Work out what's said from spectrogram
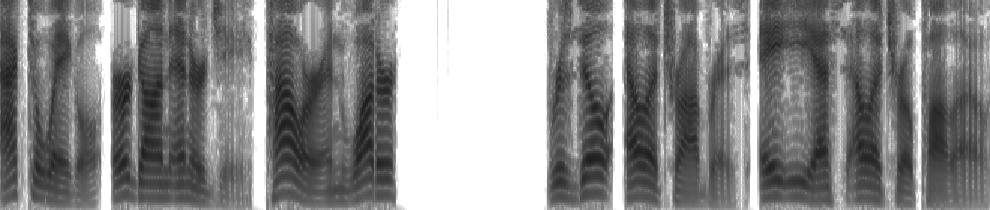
ActewAGL, Ergon Energy, Power and Water Brazil, Eletrobras, AES Eletropaulo,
